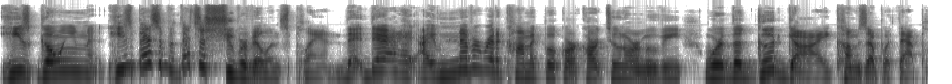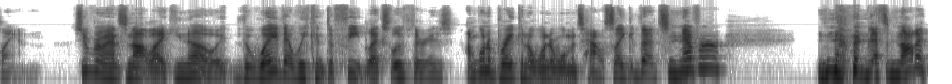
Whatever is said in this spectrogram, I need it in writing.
he's going he's that's a, that's a supervillain's plan. That, that i've never read a comic book or a cartoon or a movie where the good guy comes up with that plan. Superman's not like you know the way that we can defeat lex luthor is i'm going to break into wonder woman's house. Like that's never no, that's not a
